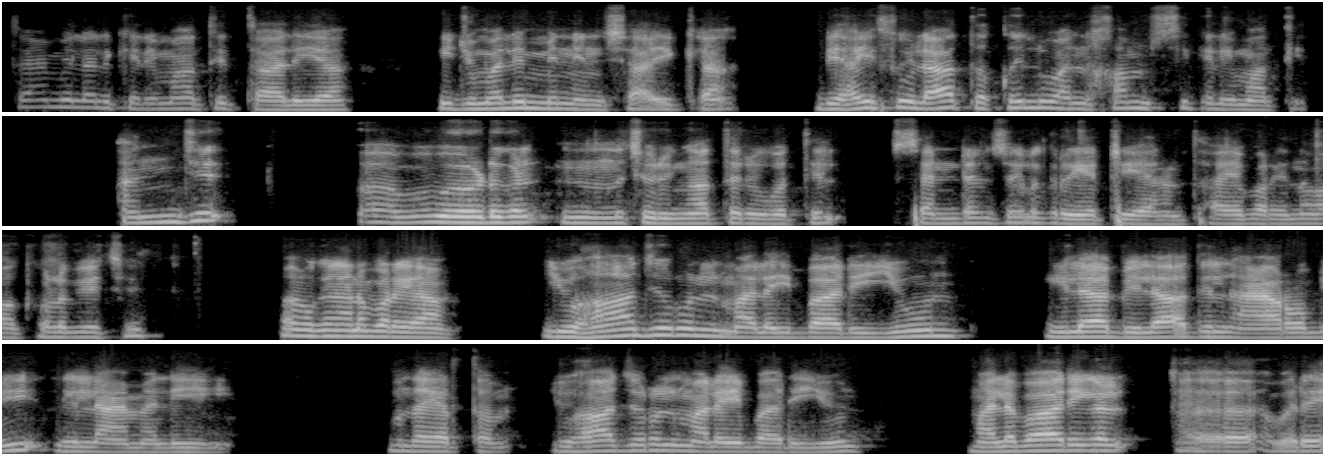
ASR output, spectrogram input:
استعمل الكلمات التالية في جمل من إنشائك بحيث لا تقل عن خمس كلمات അഞ്ച് വേർഡുകൾ നിന്ന് ചുരുങ്ങാത്ത രൂപത്തിൽ സെന്റൻസുകൾ ക്രിയേറ്റ് ചെയ്യാനാണ് താഴെ പറയുന്ന വാക്കുകൾ ഉപയോഗിച്ച് നമുക്ക് അങ്ങനെ പറയാം യുഹാജിറുൽ മലൈബാരിയൂൻ ഇല ബിലാദിൽ അറബി ലിൽ അമലി എന്താ അർത്ഥം യുഹാജിറുൽ മലൈബാരിയൂൻ മലബാരികൾ ആഹ് അവരെ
